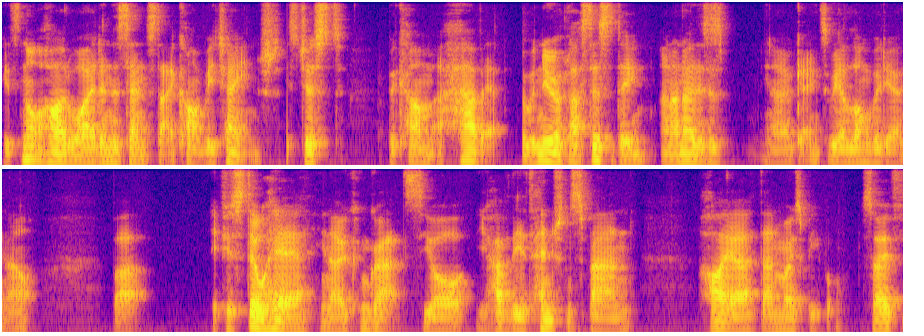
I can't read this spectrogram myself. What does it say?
it's not hardwired in the sense that it can't be changed. It's just become a habit. So with neuroplasticity, and I know this is you know getting to be a long video now, but if you're still here, you know, congrats. You're you have the attention span higher than most people. So if,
